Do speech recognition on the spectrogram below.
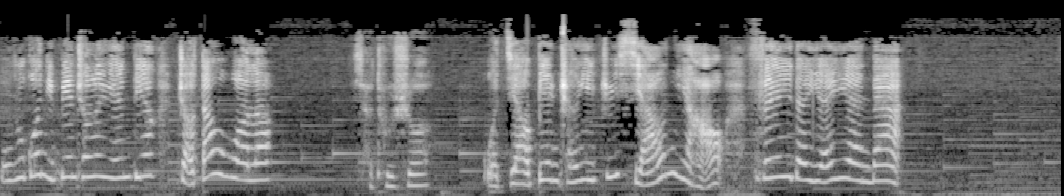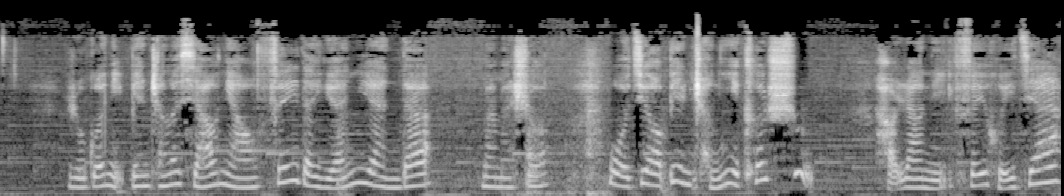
如果你变成了园丁，找到我了，小兔说：“我就要变成一只小鸟，飞得远远的。”如果你变成了小鸟，飞得远远的，妈妈说：“我就要变成一棵树，好让你飞回家。”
